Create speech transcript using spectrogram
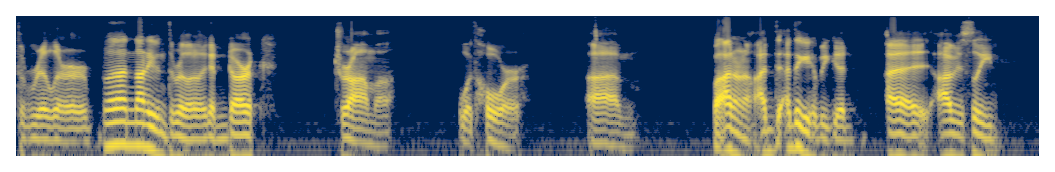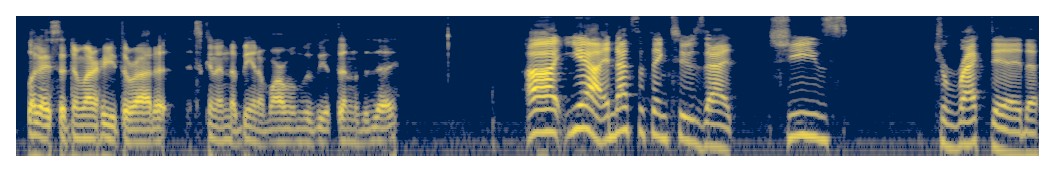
thriller, well, not even thriller, like a dark drama with horror. Um, but I don't know. I, I think it could be good. Uh, obviously, like I said, no matter who you throw at it, it's gonna end up being a Marvel movie at the end of the day. Uh, yeah, and that's the thing too is that she's directed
